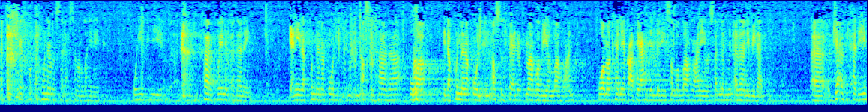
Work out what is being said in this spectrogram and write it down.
لكن الشيخ هنا مسألة أحسن الله إليك وهي في الفارق بين الأذانين. يعني إذا كنا نقول إن أصل هذا هو إذا كنا نقول إن أصل فعل عثمان رضي الله عنه هو ما كان يقع في عهد النبي صلى الله عليه وسلم من أذان بلال. آه، جاء في الحديث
